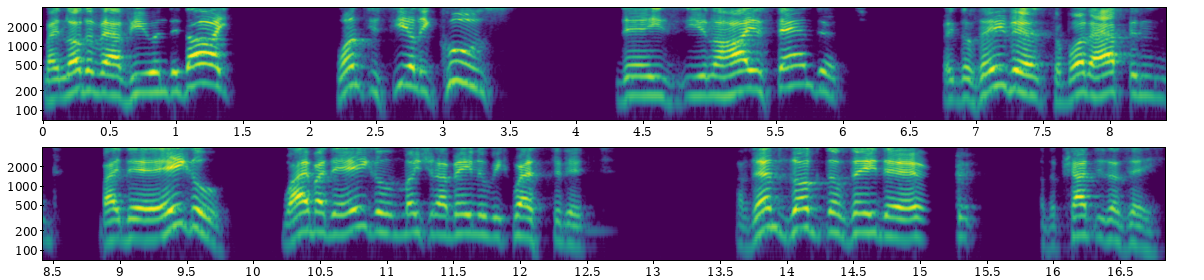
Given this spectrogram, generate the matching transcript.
by another Vaviu, and they died. Once you see Elikus, there is, you know, higher standard. Like say that, so what happened by the eagle? Why by the eagle Moshe Rabbeinu requested it? Of them zog der sei der the pshat is azay.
